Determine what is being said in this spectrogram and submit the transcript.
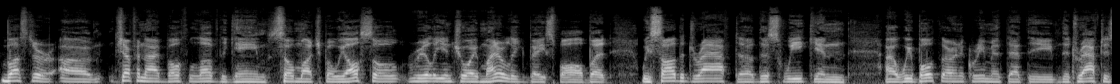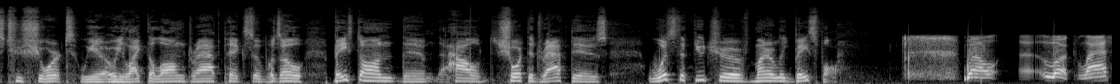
Buster, uh, Jeff and I both love the game so much, but we also really enjoy minor league baseball. But we saw the draft uh, this week, and uh, we both are in agreement that the, the draft is too short. We we like the long draft picks. So, based on the how short the draft is, what's the future of minor league baseball? Look, last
